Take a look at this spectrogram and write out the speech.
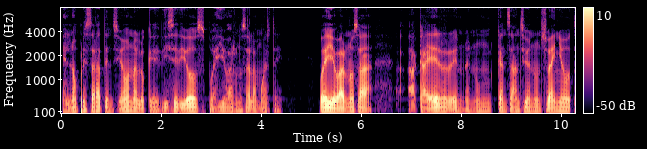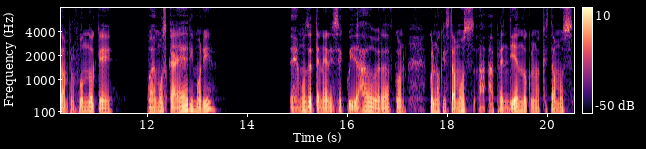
El no prestar atención a lo que dice Dios puede llevarnos a la muerte, puede llevarnos a, a, caer en, un cansancio, en un sueño tan profundo que podemos caer y morir. Debemos de tener ese cuidado, ¿verdad? Con, con lo que estamos aprendiendo, con lo que estamos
